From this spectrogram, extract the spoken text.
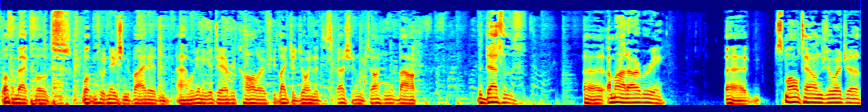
Welcome back, folks. Welcome to A Nation Divided. Uh, we're going to get to every caller. If you'd like to join the discussion, we're talking about the death of uh, Ahmad Arbery, uh, small town Georgia.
